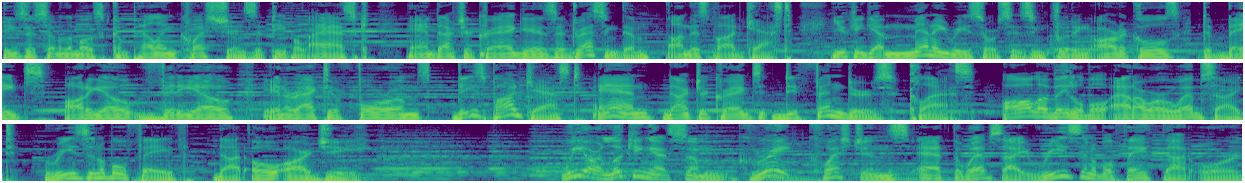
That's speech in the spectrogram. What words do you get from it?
These are some of the most compelling questions that people ask, and Dr. Craig is addressing them on this podcast. You can get many resources, including articles, debates, audio, video, interactive forums, these podcasts, and Dr. Craig's Defenders class, all available at our website, reasonablefaith.org. We are looking at some great questions at the website reasonablefaith.org,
